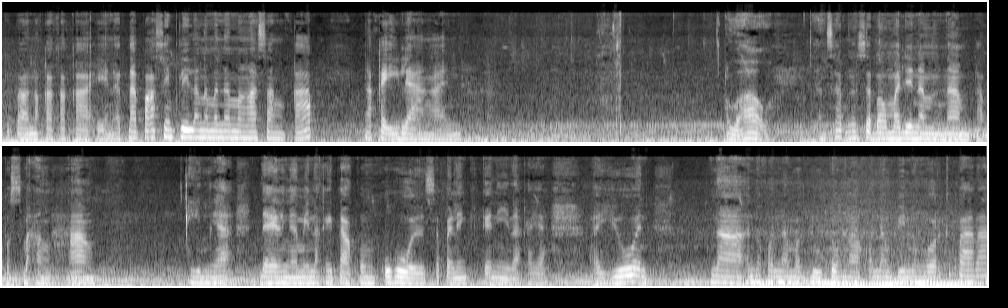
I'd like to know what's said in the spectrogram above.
di pa ako nakakakain. At napakasimple lang naman ng mga sangkap na kailangan. Wow! Ang sarap ng sabaw malinamnam tapos maanghang. Yun nga, dahil nga may nakita akong kuhol sa palengke kanina kaya ayun na ano ko na magluto nga ako ng binungor para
